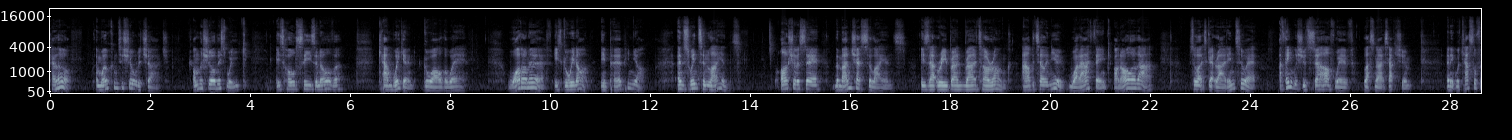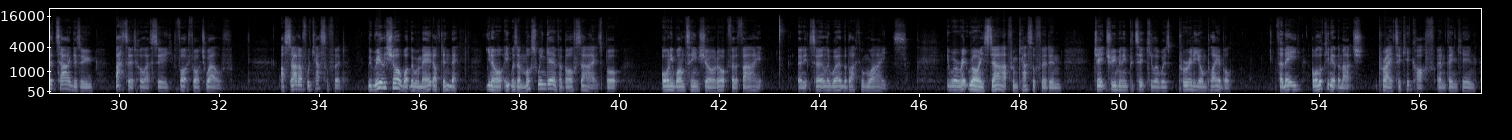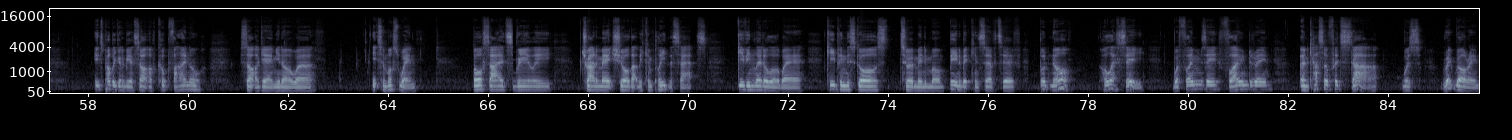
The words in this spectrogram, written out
Hello, and welcome to Shoulder Charge. On the show this week, is whole season over? Can Wigan go all the way? What on earth is going on in Perpignan and Swinton Lions? Or should I say, the Manchester Lions? Is that rebrand right or wrong? I'll be telling you what I think on all of that. So let's get right into it. I think we should start off with last night's action, and it were Castleford Tigers who battered Hull FC 44 12. I'll start off with Castleford. They really showed what they were made of, didn't they? You know, it was a must win game for both sides, but only one team showed up for the fight, and it certainly weren't the black and whites. It were a rip roaring start from Castleford, and Jake Trueman in particular was pretty unplayable. For me, I was looking at the match prior to kick off and thinking, it's probably going to be a sort of cup final sort of game, you know, where it's a must win. Both sides really trying to make sure that they complete the sets, giving little away, keeping the scores to a minimum, being a bit conservative. But no, Hull FC were flimsy, floundering, and Castleford's start was rip roaring.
